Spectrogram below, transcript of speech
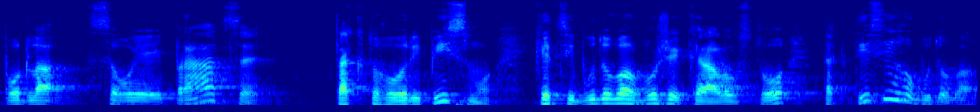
podľa svojej práce. Tak to hovorí písmo. Keď si budoval Božie kráľovstvo, tak ty si ho budoval.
